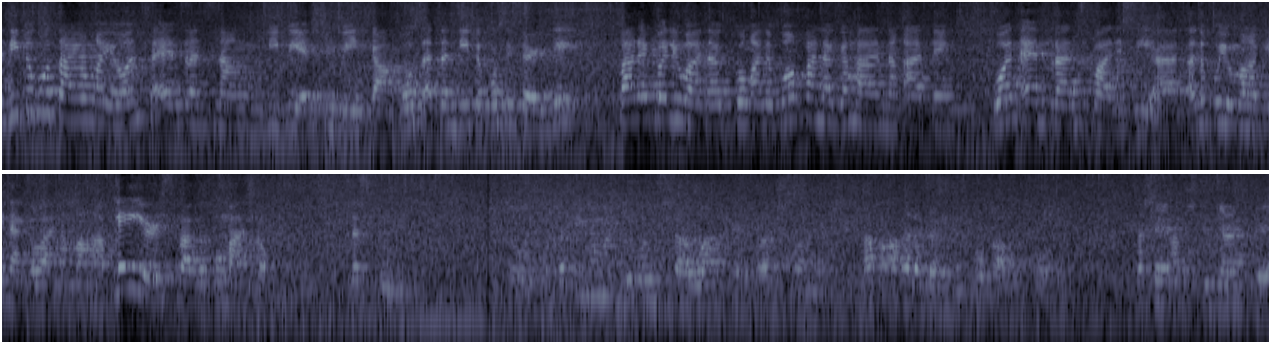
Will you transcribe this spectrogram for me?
Dito po tayo ngayon sa entrance ng BPSU Main Campus at nandito po si Sir Nick para ipaliwanag kung ano po ang kalagahan ng ating one entrance policy at ano po yung mga ginagawa ng mga players bago pumasok sa school. So, pagdating naman doon sa one entrance, one exit, napakahalaga rin po bago po. Kasi ang estudyante,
